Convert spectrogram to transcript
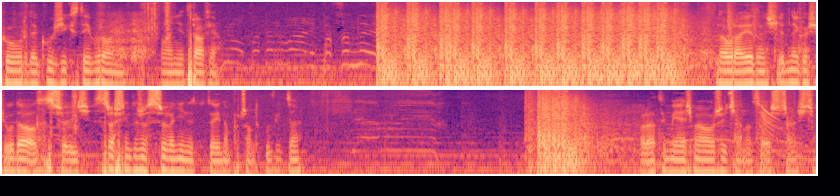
Kurde, guzik z tej broni. Ona nie trafia. Dobra, jeden, jednego się udało zastrzelić. Strasznie dużo strzelaniny tutaj na początku widzę. Dobra, ty miałeś mało życia, na całe szczęście.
